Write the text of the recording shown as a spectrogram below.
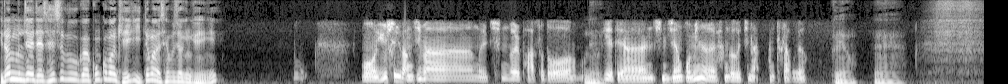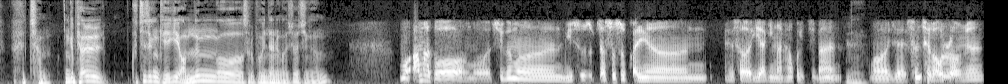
이런 문제에 대해서 해수부가 꼼꼼한 계획이 있던 거예요 세부적인 계획이 뭐 유실 방지망을 친 걸 봐서도 뭐 네. 거기에 대한 진지한 고민을 한 것 같지는 않더라고요. 그래요. 예. 그 참. 그러니까 별 구체적인 계획이 없는 것으로 보인다는 거죠, 지금. 뭐 아마도 뭐 지금은 미수습자 수습 관련해서 이야기만 하고 있지만 네. 뭐 이제 선체가 올라오면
